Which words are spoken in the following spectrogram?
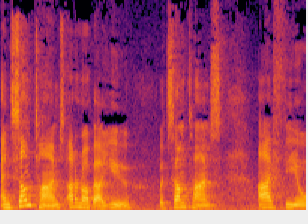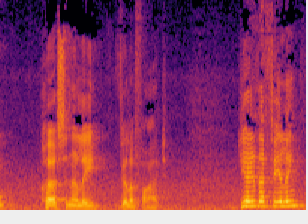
And sometimes, I don't know about you, but sometimes I feel personally vilified. Do you have that feeling?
